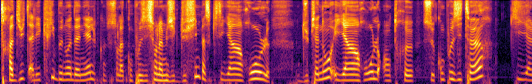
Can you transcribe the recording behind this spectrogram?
traduites à l'écrit Benoît Daniel sur la composition de la musique du film, parce qu'il y a un rôle du piano et il y a un rôle entre ce compositeur qui a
